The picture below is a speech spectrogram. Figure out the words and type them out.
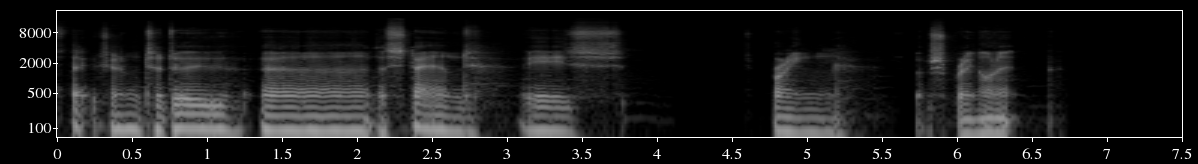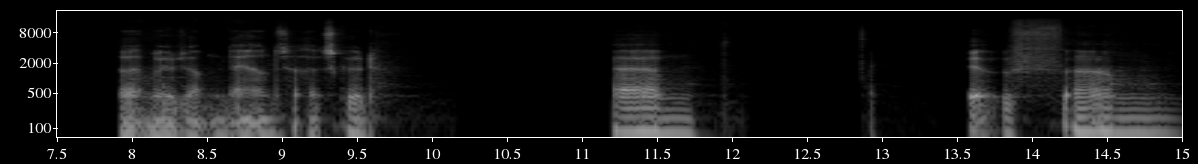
section to do. Uh, the stand is spring, it's got spring on it. So that moves up and down, so that's good. Um, bit of um,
